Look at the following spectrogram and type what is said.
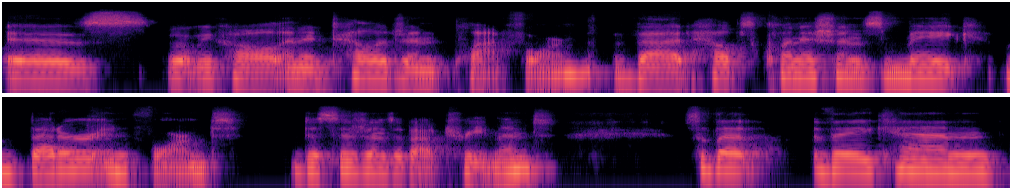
is what we call an intelligent platform that helps clinicians make better informed decisions about treatment so that they can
